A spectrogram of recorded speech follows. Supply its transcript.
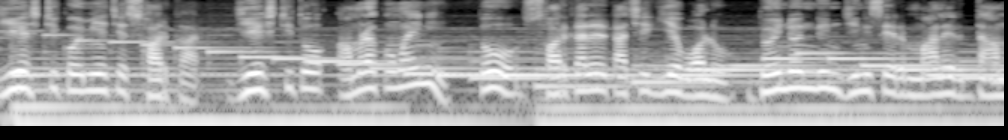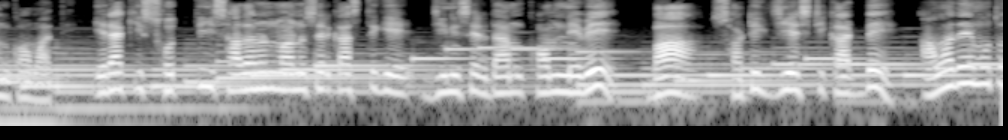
জিএসটি কমিয়েছে সরকার। জিএসটি তো আমরা কমাইনি। তো সরকারের কাছে গিয়ে বলো, দৈনন্দিন জিনিসের মালের দাম কমাতে। এরা কি সত্যি সাধারণ মানুষের কাছ থেকে জিনিসের দাম কম নেবে? বা সঠিক জিএসটি কাটবে? আমাদের মতো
